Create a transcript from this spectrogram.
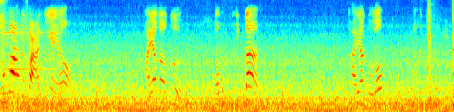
통과하는 거 아니에요. 아양하고 너무 크니까 가야도록 하겠습니다.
